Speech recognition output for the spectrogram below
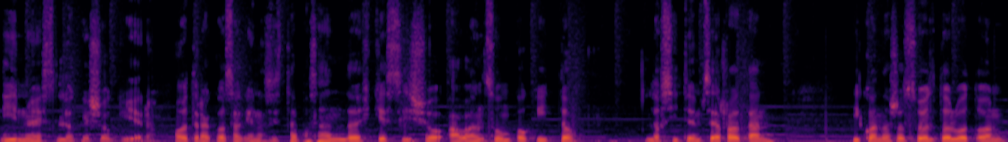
y no es lo que yo quiero. Otra cosa que nos está pasando es que si yo avanzo un poquito, los ítems se rotan y cuando yo suelto el botón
